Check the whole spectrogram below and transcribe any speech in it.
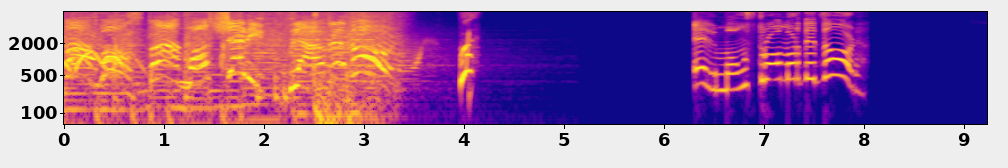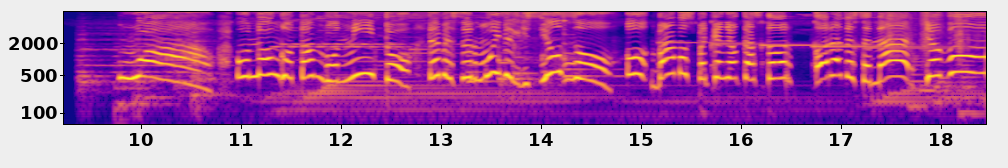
¡Vamos! ¡Vamos, Sheriff! ¡Labrador! ¡El monstruo mordedor! ¡Wow! ¡Un hongo tan bonito! ¡Debe ser muy delicioso! ¡Oh, vamos, pequeño castor! ¡Hora de cenar! ¡Ya voy!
